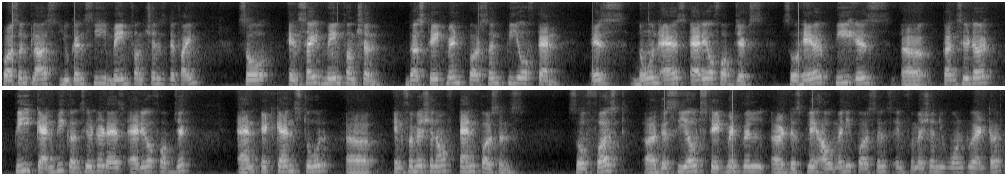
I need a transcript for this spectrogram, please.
person class you can see main function is defined. So inside main function the statement person p of 10 is known as array of objects. So here p is uh, considered p can be considered as array of object and it can store uh, information of 10 persons. So first uh, the cout statement will uh, display how many persons information you want to enter.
